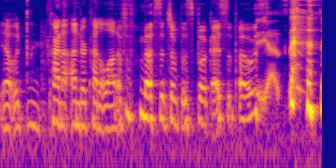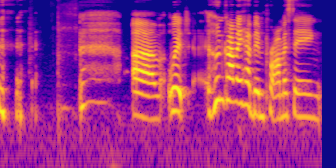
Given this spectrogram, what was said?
That would kind of undercut a lot of the message of this book, I suppose. Yes. um, which Hunkame had been promising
